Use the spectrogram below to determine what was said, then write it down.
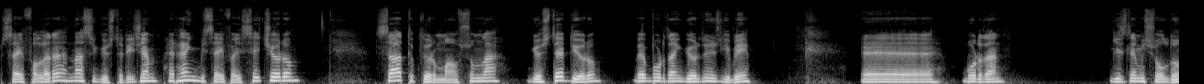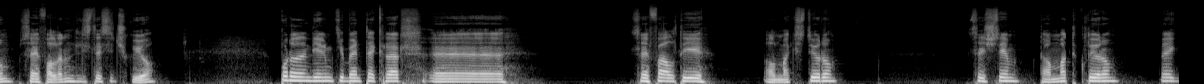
sayfaları nasıl göstereceğim? Herhangi bir sayfayı seçiyorum. Sağ tıklıyorum mouse'umla. Göster diyorum. Ve buradan gördüğünüz gibi eee, buradan gizlemiş olduğum sayfaların listesi çıkıyor. Buradan diyelim ki ben tekrar eee sayfa 6'yı almak istiyorum. Seçtim. Tamam'a tıklıyorum. Ve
